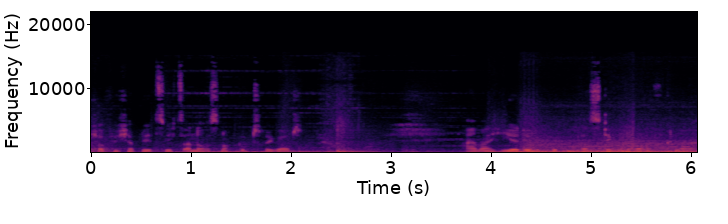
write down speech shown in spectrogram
Ich hoffe, ich habe jetzt nichts anderes noch getriggert. Einmal hier den das Ding draufknallen.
